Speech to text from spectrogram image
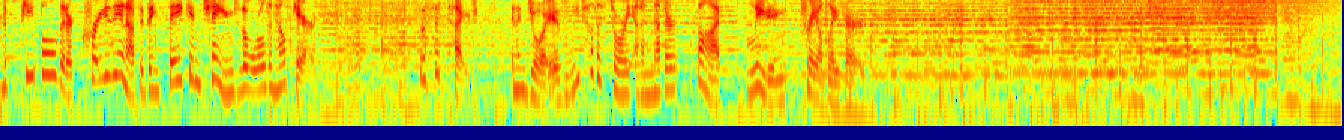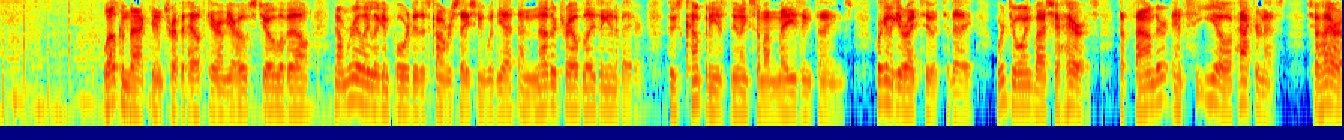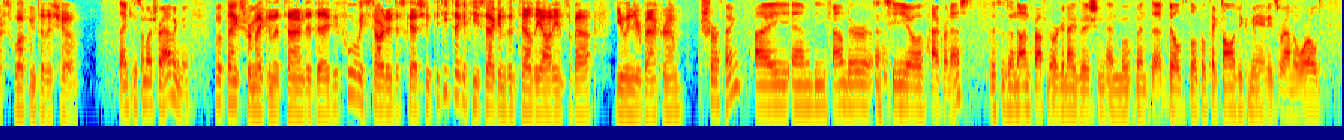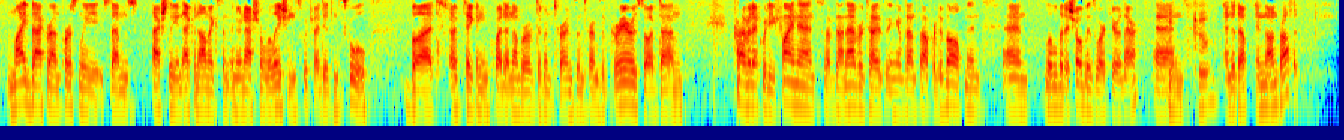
the people that are crazy enough to think they can change the world in healthcare. So sit tight and enjoy as we tell the story of another thought leading trailblazer. Welcome back to Intrepid Healthcare. I'm your host, Joe Lavelle, and I'm really looking forward to this conversation with yet another trailblazing innovator whose company is doing some amazing things. We're going to get right to it today. We're joined by Shaharris, the founder and CEO of HackerNest. Shaharris, welcome to the show. Thank you so much for having me. Well, thanks for making the time today. Before we start a discussion, could you take a few seconds and tell the audience about you and your background? Sure thing. I am the founder and CEO of HackerNest. This is a nonprofit organization and movement that builds local technology communities around the world. My background personally stems actually in economics and international relations, which I did in school, but I've taken quite a number of different turns in terms of careers. So I've done private equity finance, I've done advertising, I've done software development, and a little bit of showbiz work here and there, and cool. ended up in nonprofit.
